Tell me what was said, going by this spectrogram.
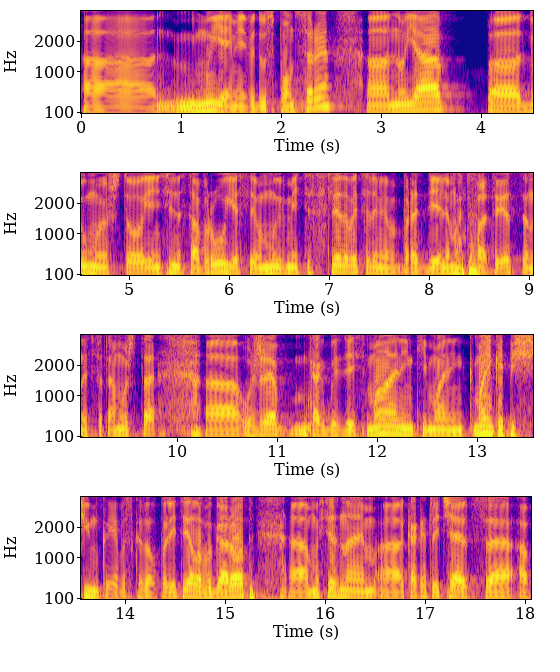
Э, мы, я имею в виду спонсоры, но я Э, думаю, что я не сильно совру, если мы вместе с исследователями разделим эту ответственность, потому что э, уже как бы здесь маленький, маленький, маленькая песчинка, я бы сказал, полетела в огород. Э, мы все знаем, э, как отличаются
